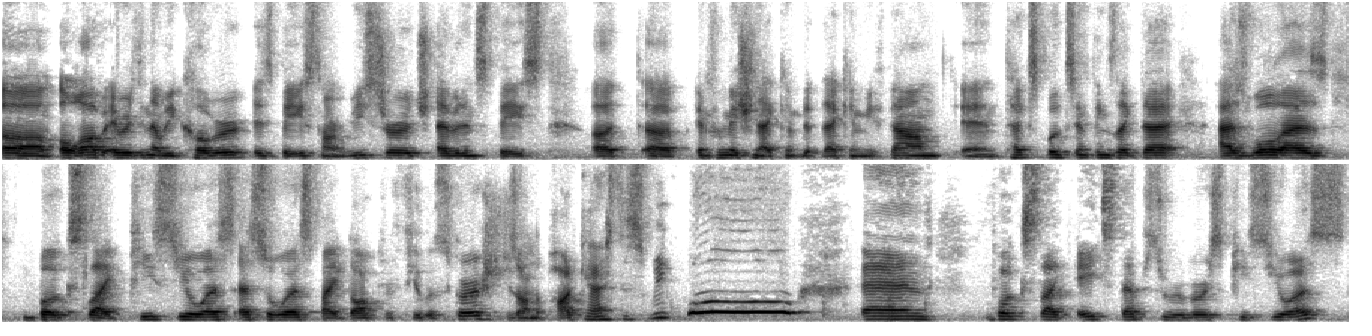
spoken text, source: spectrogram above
um, a lot of everything that we cover is based on research, evidence-based uh, uh, information that can that can be found in textbooks and things like that, as well as books like PCOS SOS by Dr. Felice Gersh, she's on the podcast this week. Woo! And books like Eight Steps to Reverse PCOS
